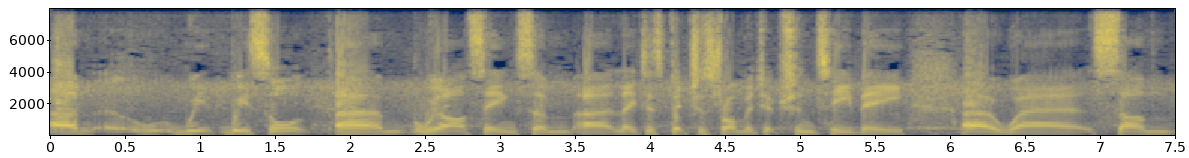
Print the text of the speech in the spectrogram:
um, we we saw um, we are seeing some uh, latest pictures from Egyptian TV uh, where some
